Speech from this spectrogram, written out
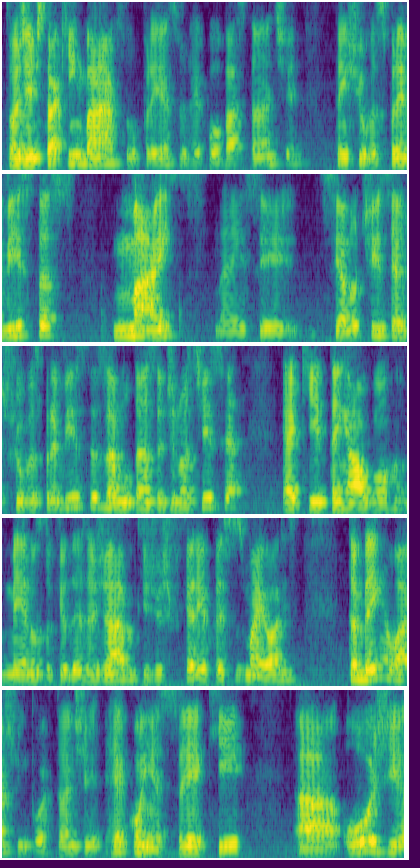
Então a gente está aqui embaixo, o preço recuou bastante, tem chuvas previstas, mas né, esse, se a notícia é de chuvas previstas, a mudança de notícia é que tem algo menos do que o desejável, que justificaria preços maiores. Também eu acho importante reconhecer que uh, hoje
